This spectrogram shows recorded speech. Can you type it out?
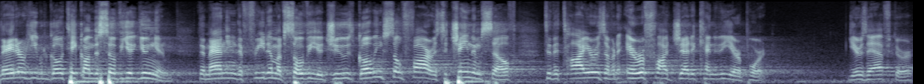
Later, he would go take on the Soviet Union, demanding the freedom of Soviet Jews, going so far as to chain himself to the tires of an Aeroflot jet at Kennedy Airport. Years after,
